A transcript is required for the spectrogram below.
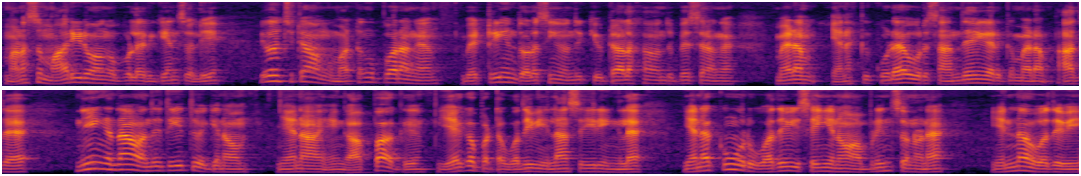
மனசு மாறிடுவாங்க போல இருக்கேன்னு சொல்லி யோசிச்சுட்டு அவங்க மட்டுங்க போகிறாங்க வெற்றியும் துளசியும் வந்து கியூட் அழகாக வந்து பேசுகிறாங்க மேடம் எனக்கு கூட ஒரு சந்தேகம் இருக்குது மேடம். அதை நீங்கள் தான் வந்து தீர்த்து வைக்கணும். ஏன்னா எங்கள் அப்பாவுக்கு ஏகப்பட்ட உதவியெல்லாம் செய்கிறீங்களே எனக்கும் ஒரு உதவி செய்யணும் அப்படின்னு சொன்னோன்னே என்ன உதவி?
